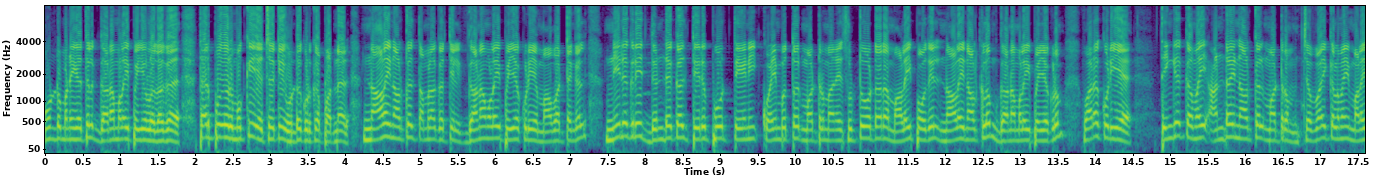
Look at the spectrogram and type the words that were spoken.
மூன்று மணி நேரத்தில் கனமழை பெய்யுள்ளதாக தற்போது ஒரு முக்கிய எச்சரிக்கை ஒன்று கொடுக்கப்பட்டனர். நாளை நாட்கள் தமிழகத்தில் கனமழை பெய்யக்கூடிய மாவட்டங்கள் நீலகிரி திண்டுக்கல் திருப்பூர் தேனி கோயம்புத்தூர் மற்றும் அதனை சுற்றுவட்டார மலைப்பகுதியில் நாளை நாட்களும் கனமழை பெய்யக்கூடும். வரக்கூடிய திங்கட்கிழமை அன்றைய நாட்கள் மற்றும் செவ்வாய்க்கிழமை மழை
